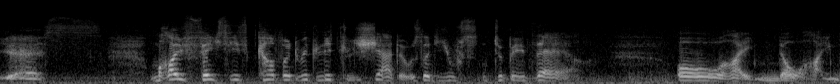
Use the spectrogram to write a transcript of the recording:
Yes, my face is covered with little shadows that used to be there. Oh, I know I'm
